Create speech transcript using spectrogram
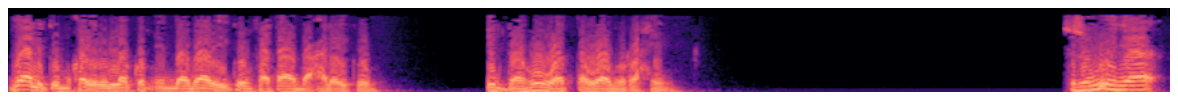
Dzalikum khairul lakum inda bari'ikum fataba 'alaikum. Innahu huwa tawwabur rahim. Sesungguhnya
